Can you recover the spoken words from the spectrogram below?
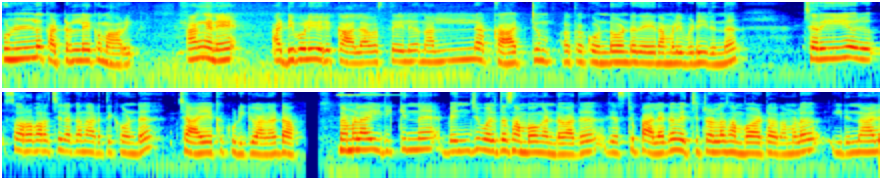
ഫുള്ള് കട്ടനിലേക്ക് മാറി. അങ്ങനെ അടിപൊളി ഒരു കാലാവസ്ഥയിൽ നല്ല കാറ്റും ഒക്കെ കൊണ്ടുകൊണ്ട് ദേ നമ്മളിവിടെ ഇരുന്ന് ചെറിയൊരു സൊറപറച്ചിലൊക്കെ നടത്തിക്കൊണ്ട് ചായയൊക്കെ കുടിക്കുവാണ് കേട്ടോ. നമ്മൾ ആ ഇരിക്കുന്ന ബെഞ്ച് പോലത്തെ സംഭവം കണ്ടോ? അത് ജസ്റ്റ് പലക വെച്ചിട്ടുള്ള സംഭവം കേട്ടോ. നമ്മൾ ഇരുന്നാൽ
